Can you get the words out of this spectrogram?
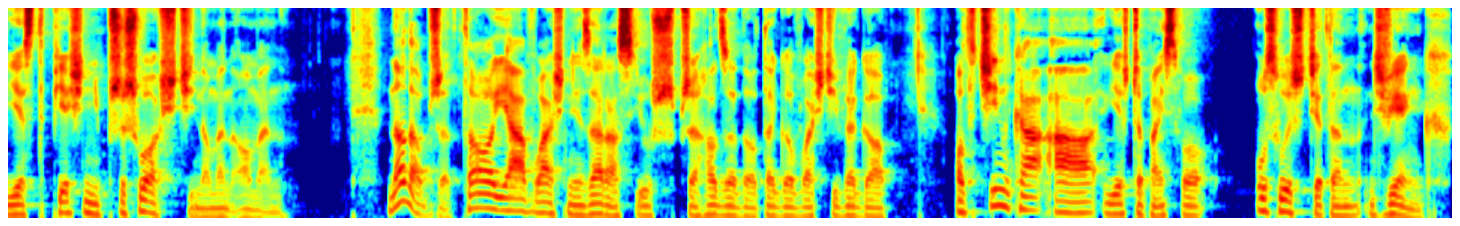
jest pieśń przyszłości, nomen omen. No dobrze, to ja właśnie zaraz już przechodzę do tego właściwego odcinka, a jeszcze Państwo usłyszcie ten dźwięk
